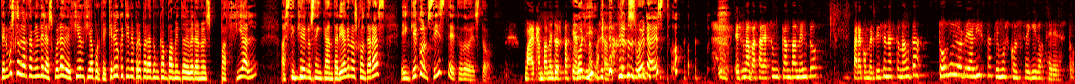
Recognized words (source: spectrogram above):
tenemos que hablar también de la Escuela de Ciencia porque creo que tiene preparado un campamento de verano espacial Así que nos encantaría que nos contaras en qué consiste todo esto. Bueno, el campamento espacial es una pasada. bien suena esto. es una pasada, es un campamento para convertirse en astronauta todo lo realista que hemos conseguido hacer esto.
